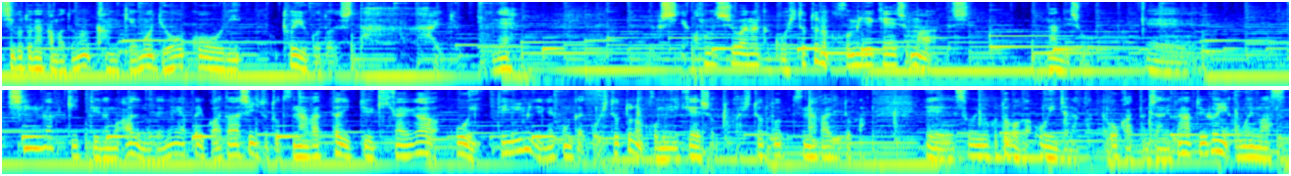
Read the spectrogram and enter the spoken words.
仕事仲間との関係も良好にということでした。はい、ということでね。今週はなんかこう人とのコミュニケーションまあ何でしょう、えー、新学期っていうのもあるのでねやっぱりこう新しい人とつながったりっていう機会が多いっていう意味でね今回こう人とのコミュニケーションとか人とつながりとか、えー、そういう言葉が多いんじゃなかった多かったんじゃないかなというふうに思います。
